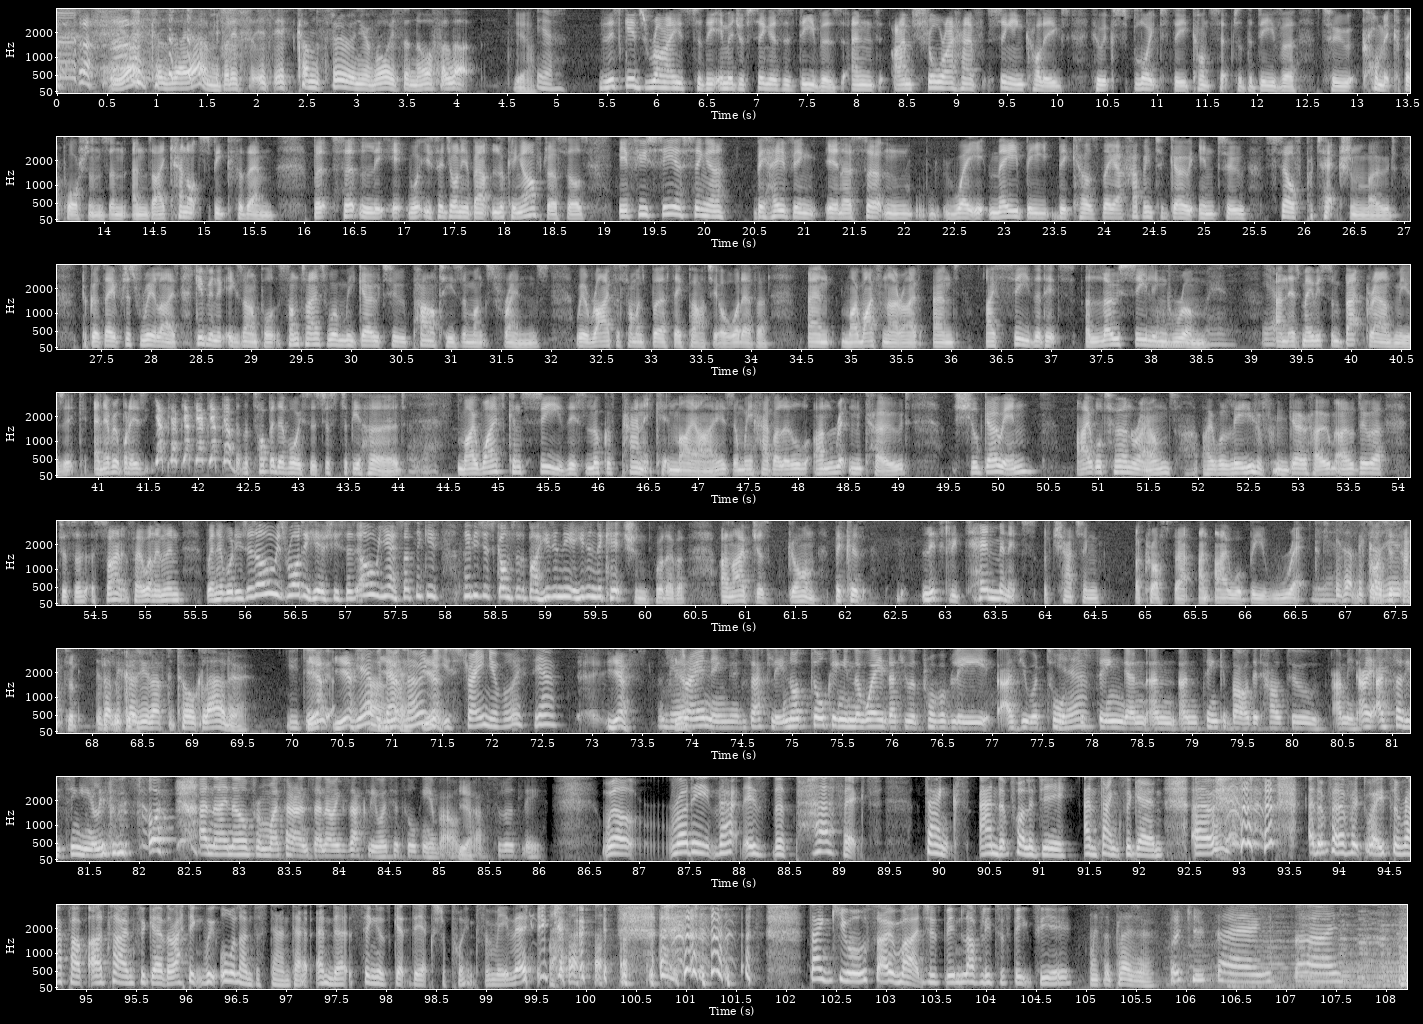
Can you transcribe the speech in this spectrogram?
yeah, because I am." But it's it, it comes through in your voice an awful lot. Yeah. Yeah. This gives rise to the image of singers as divas, and I'm sure I have singing colleagues who exploit the concept of the diva to comic proportions, and, and I cannot speak for them. But certainly, it, what you say, Johnny, about looking after ourselves, if you see a singer behaving in a certain way, it may be because they are having to go into self protection mode because they've just realized. Give you an example. Sometimes when we go to parties amongst friends, we arrive for someone's birthday party or whatever, and my wife and I arrive, and I see that it's a low ceilinged oh, room. Yeah. And there's maybe some background music, and everybody's yap, yap, yap, yap, yap, yap at the top of their voices just to be heard. My wife can see this look of panic in my eyes, and we have a little unwritten code she'll go in. I will turn round. I will leave and go home. I'll do a just a, a, silent farewell, and then when everybody says, "Oh, is Roddy here?" she says, "Oh, yes, I think he's maybe he's just gone to the bar. He's in the he's in the kitchen, whatever." And I've just gone because literally ten minutes of chatting across that, and I will be wrecked. Yeah. Is that because so I just you, have to? Is that because you'll have to talk louder? You do, yeah, yeah, yeah without yeah, knowing yes. it, you strain your voice, yeah. Uh, yes, straining exactly. Not talking in the way that you would probably, as you were taught yeah. to sing and, and and think about it, how to. I mean, I, I studied singing a little bit, so and I know from my parents, I know exactly what you're talking about. Yeah, absolutely. Well, Roddy, that is the perfect thanks and apology and thanks again. Um, and a perfect way to wrap up our time together. I think we all understand that, and uh, singers get the extra point for me. There you go. Thank you all so much. It's been lovely to speak to you. It's a pleasure. Thank you. Thanks. Bye.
